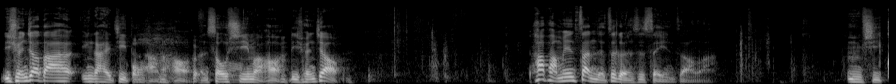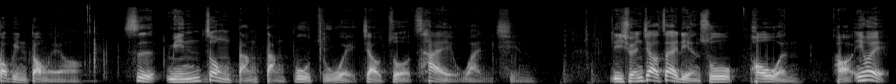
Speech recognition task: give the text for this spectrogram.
李全教大家应该还记得他嘛哈，很熟悉嘛哈。李全教，他旁边站的这个人是谁？你知道吗？不是国民党的哦，是民众党党部主委，叫做蔡婉琴。李全教在脸书 Po 文，好，因为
